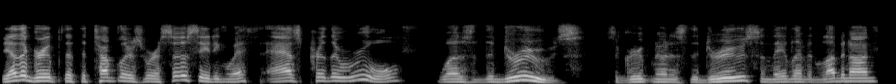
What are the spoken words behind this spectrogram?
The other group that the Templars were associating with, as per the rule, was the Druze. It's a group known as the Druze, and they live in Lebanon.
